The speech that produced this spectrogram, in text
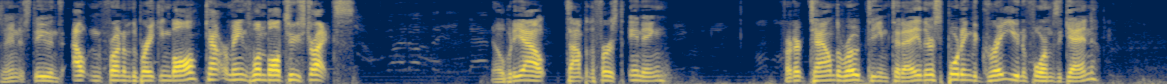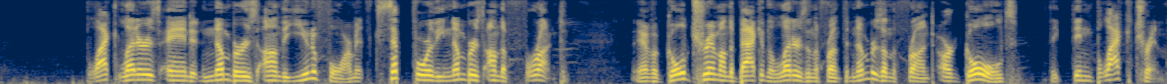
Xander Stevens out in front of the breaking ball. Count remains one ball, two strikes. Nobody out. Top of the first inning. Fredericktown, the road team today. They're sporting the gray uniforms again black letters and numbers on the uniform, except for the numbers on the front. They have a gold trim on the back and the letters on the front. The numbers on the front are gold, the thin black trim.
